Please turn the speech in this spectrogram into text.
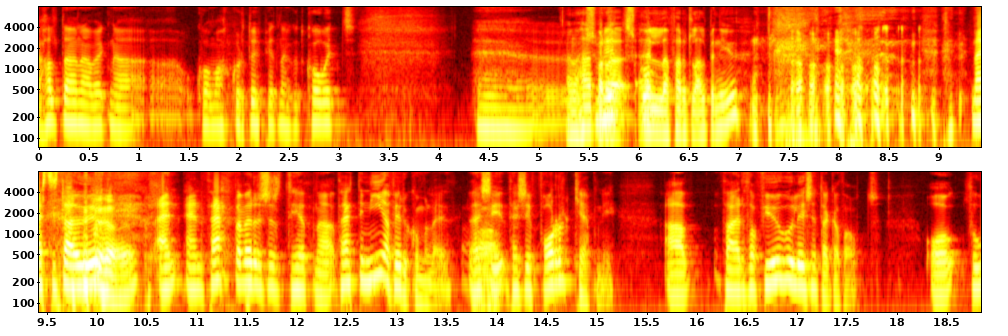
halda hana vegna að koma akkurat upp hérna einhvern COVID þannig að það er bara sko, eðlilega að fara til Albeníu. Næsti staði en, en þetta verður sérst hérna, þetta er nýja fyrirkomulegð þessi, þessi forkeppni að það er þá fjögulið sem taka þátt. Og þú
